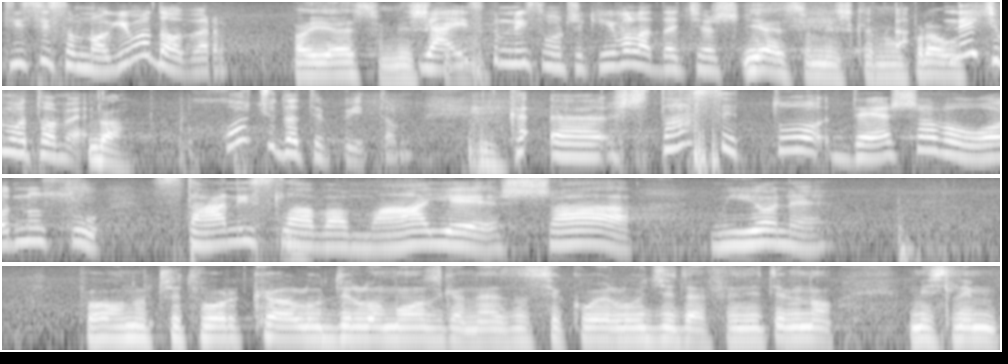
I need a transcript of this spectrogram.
ti si sa mnogima dobar. Pa jesam, iskreno. Ja iskreno nisam očekivala da ćeš... Jesam, iskreno, upravo. Nećemo o tome. Da. Hoću da te pitam, ka, e, šta se to dešava u odnosu Stanislava, Maje, Ša, Mione? Pa ono četvorka ludilo mozga, ne zna se ko je luđi definitivno. Mislim,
